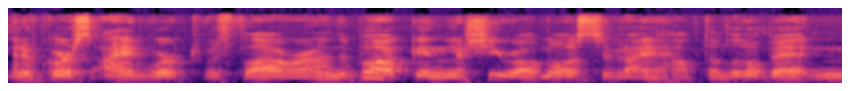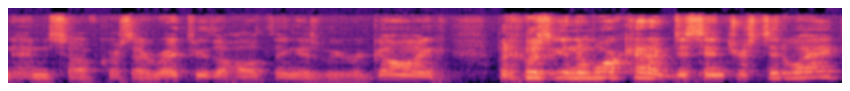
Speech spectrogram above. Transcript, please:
and of course, I had worked with Flower on the book, and you know, she wrote most of it. I helped a little bit, and, and so of course I read through the whole thing as we were going, but it was in a more kind of disinterested way,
